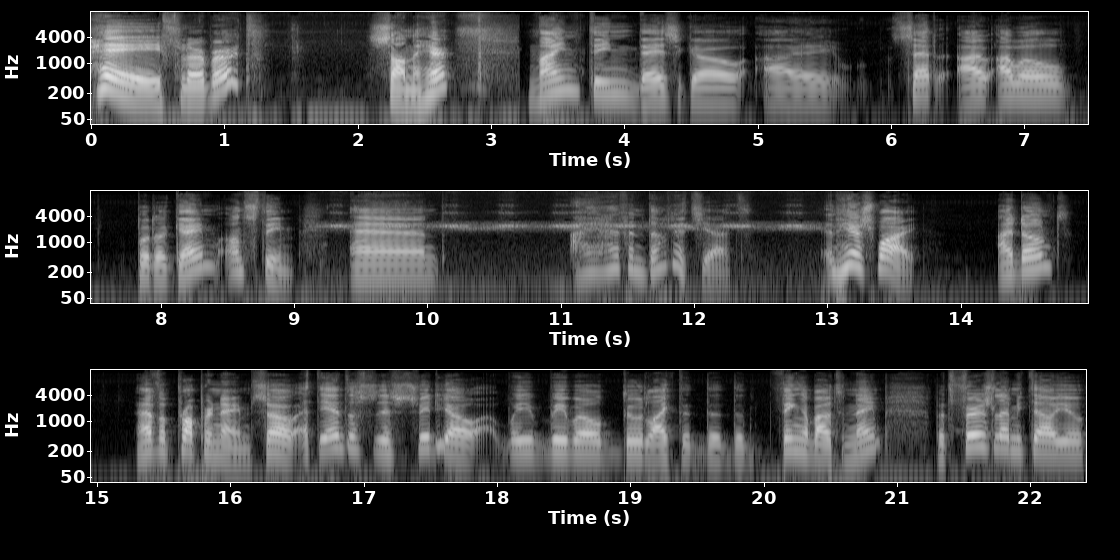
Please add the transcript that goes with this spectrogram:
Hey FleurBird, Sanne here. 19 days ago I said I, I will put a game on Steam and I haven't done it yet. And here's why. I don't have a proper name. So at the end of this video we, we will do like the, the, the thing about the name. But first let me tell you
